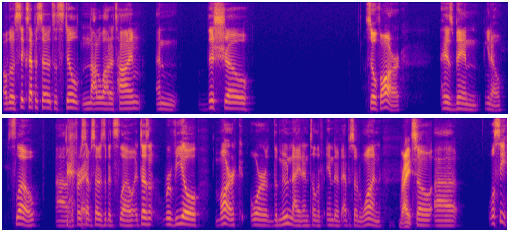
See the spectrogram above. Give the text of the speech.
Although six episodes is still not a lot of time, and this show so far has been, you know, slow. Uh, the first right. episode is a bit slow. It doesn't reveal Mark or the Moon Knight until the end of episode one. Right. So uh, we'll see.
